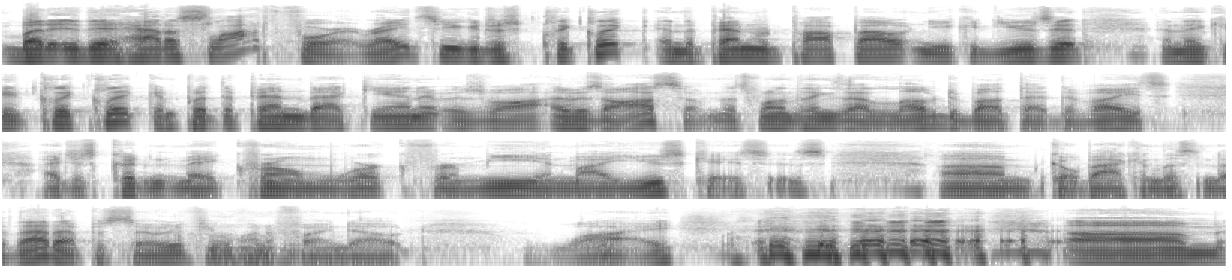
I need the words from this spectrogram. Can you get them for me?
but it, it, had a slot for it, right? So you could just click, click, and the pen would pop out, and you could use it, and they could click, click, and put the pen back in. It was it was awesome. That's one of the things I loved about that device. I just couldn't make Chrome work for me and my use cases. Um, go back and listen to that episode if you want to find out why. um,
